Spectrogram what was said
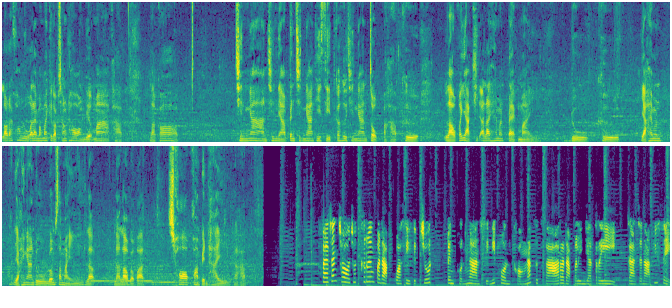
เราได้ความรู้อะไรมากมายเกี่ยวกับช่างทองเยอะมากครับ แล้วก็ชิ้นงานชิ้นนี้เป็นชิ้นงานทีสิทธ์ก็คือชิ้นงานจบอะครับ คือเราก็อยากคิดอะไรให้มันแปลกใหม่ ดูคืออยากให้มัน อยากให้งานดูร่วมสมัยแล้วแล้วเราแบบว่าชอบความเป็นไทยนะครับ แฟชั่นโชว์ชุดเครื่องประดับกว่า 40 ชุด เป็นผลงานศิลปนิพนธ์ของนักศึกษาระดับปริญญาตรี การจนาพิเศษ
